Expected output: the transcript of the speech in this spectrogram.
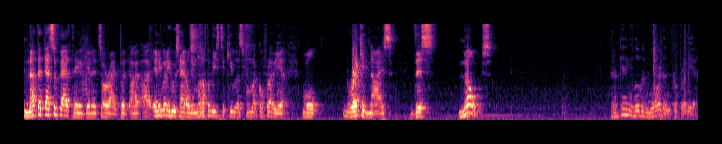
Not that that's a bad thing. Again, it's all right. But uh, uh, anybody who's had enough of these tequilas from La Cofradia will recognize this nose. But I'm getting a little bit more than Cofradia.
